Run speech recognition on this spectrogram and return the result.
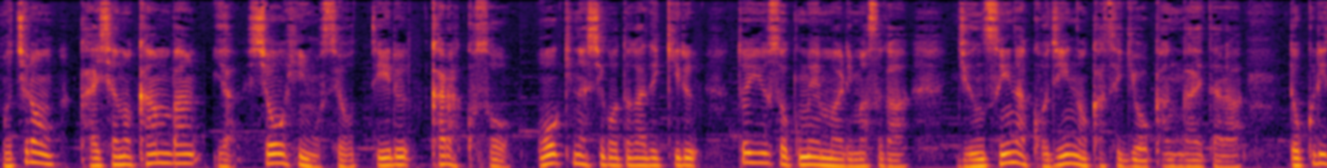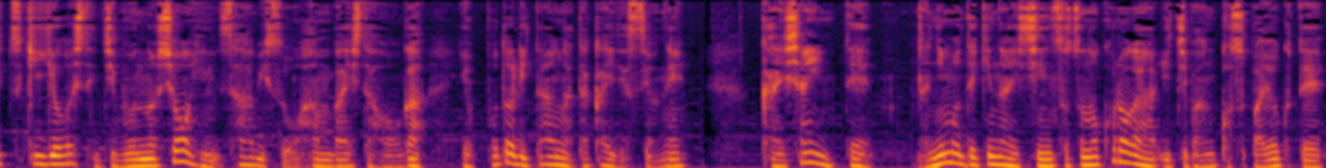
もちろん会社の看板や商品を背負っているからこそ大きな仕事ができるという側面もありますが、純粋な個人の稼ぎを考えたら、独立起業して自分の商品サービスを販売した方がよっぽどリターンが高いですよね。会社員って何もできない新卒の頃が一番コスパ良くて、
